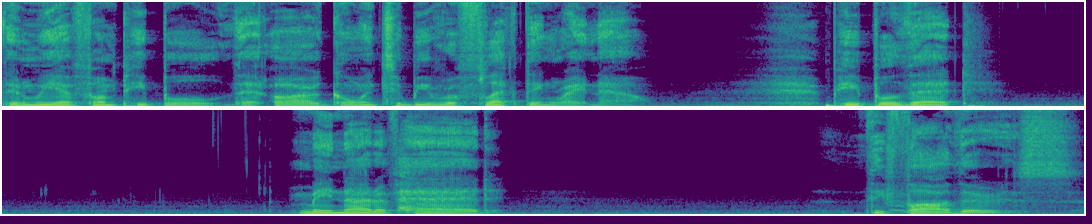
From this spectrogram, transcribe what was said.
Then we have some people that are going to be reflecting right now. People that may not have had the fathers,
